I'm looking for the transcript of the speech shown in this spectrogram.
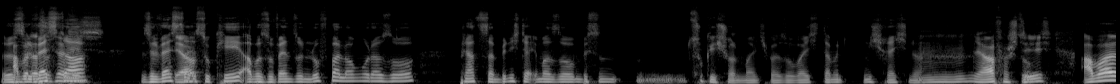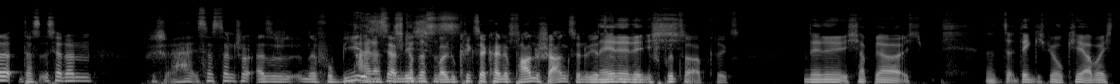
Oder Aber Silvester, ja nicht. Silvester ist okay, aber so wenn so ein Luftballon oder so platzt, dann bin ich da immer so ein bisschen mm, zuckig schon manchmal so, weil ich damit nicht rechne. Mhm, ja, verstehe ich. Aber das ist ja dann. Ja, Ist das dann schon. Also eine Phobie Nein, ist das- es ja ich glaub, nicht, das weil du kriegst ja keine ich- panische Angst, wenn du jetzt Nee, nee, einen ich- Spritzer abkriegst. Nee, nee, ich hab ja, ich, denke ich mir, okay, aber ich,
